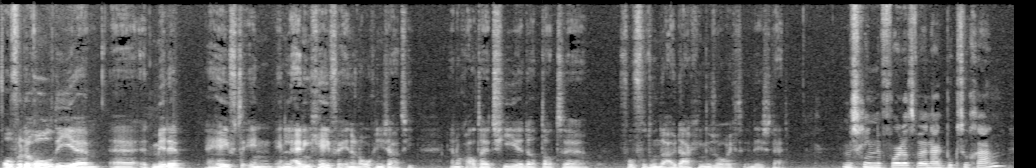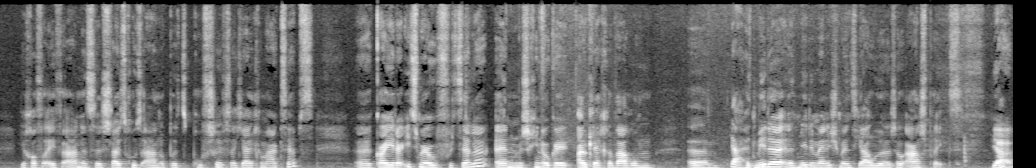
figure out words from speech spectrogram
Over de rol die het midden heeft in, in leiding geven in een organisatie. En nog altijd zie je dat dat voor voldoende uitdagingen zorgt in deze tijd. Misschien voordat we naar het boek toe gaan. Je gaf al even aan, het sluit goed aan op het proefschrift dat jij gemaakt hebt. Kan je daar iets meer over vertellen? En misschien ook uitleggen waarom um, ja, het midden en het middenmanagement jou uh, zo aanspreekt? Ja,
